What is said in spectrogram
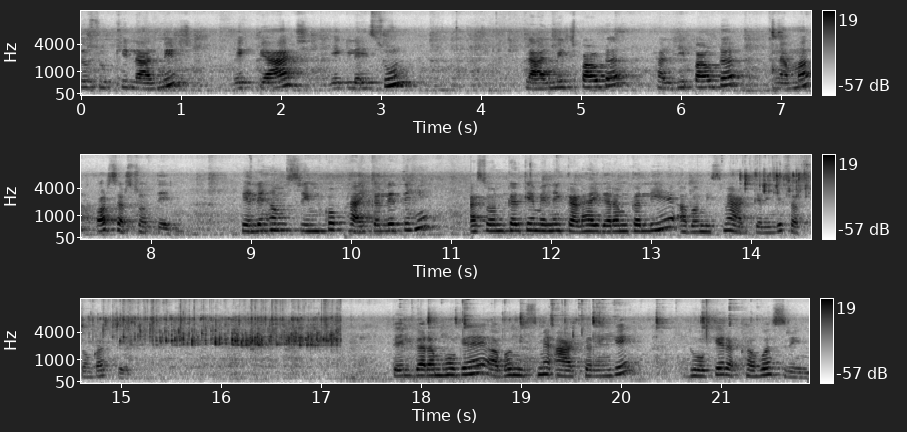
दो सूखी लाल मिर्च, एक प्याज, एक लहसुन, लाल मिर्च पाउडर, हल्दी पाउडर, नमक और सरसों तेल। पहले हम श्रीम को फ्राई कर लेते हैं। गैस ऑन करके मैंने कढ़ाई गरम कर ली है। अब हम इसमें ऐड करेंगे सरसों का तेल। तेल गरम हो गया है। अब हम इसमें ऐड करेंगे धो के रखा हुआ श्रीम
